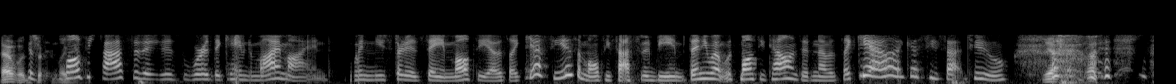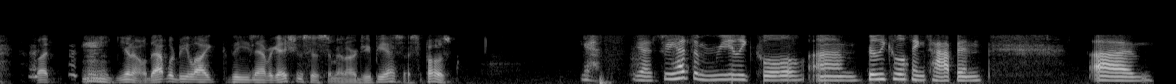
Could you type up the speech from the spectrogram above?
that would certainly. multifaceted is the word that came to my mind when you started saying multi. I was like, yes, he is a multifaceted being. But then you went with multi-talented, and I was like, yeah, I guess he's that too. Yeah. but you know that would be like the navigation system in our GPS, I suppose. yes, yes, we had some really cool, um, really cool things happen. Um,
